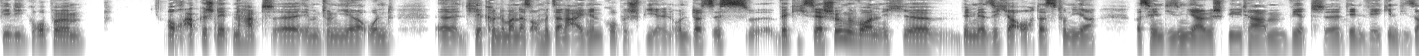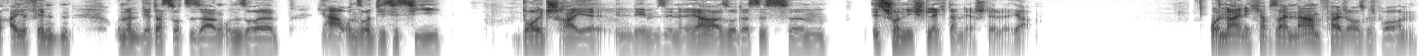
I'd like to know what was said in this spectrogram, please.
wie die Gruppe auch abgeschnitten hat äh, im Turnier und äh, hier könnte man das auch mit seiner eigenen Gruppe spielen. Und das ist wirklich sehr schön geworden. Ich äh, bin mir sicher, auch das Turnier, was wir in diesem Jahr gespielt haben, wird äh, den Weg in diese Reihe finden. Und dann wird das sozusagen unsere, ja, unsere DCC Deutschreihe in dem Sinne. Ja, also das ist, ähm, ist schon nicht schlecht an der Stelle, ja. Und nein, ich habe seinen Namen falsch ausgesprochen.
